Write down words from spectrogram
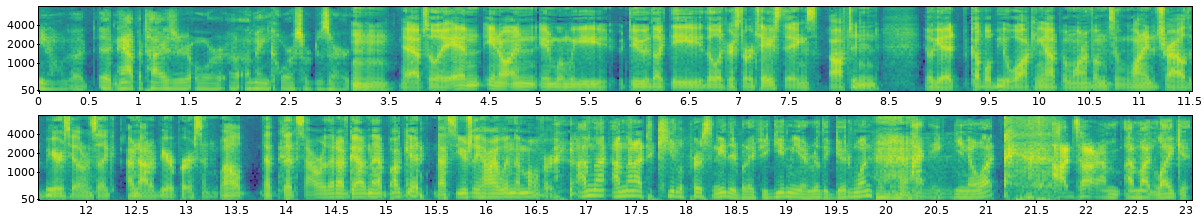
you know a, an appetizer or a a main course or dessert. Mm, yeah, absolutely. And, you know, and, and when we do like the, the liquor store tastings, often you'll get a couple of people walking up and one of them's wanting to try all the beers. The other one's like, I'm not a beer person. Well, that, that sour that I've got in that bucket, that's usually how I win them over. I'm not I'm not a tequila person either, but if you give me a really good one, I think you know what, odds are I'm, I might like it.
